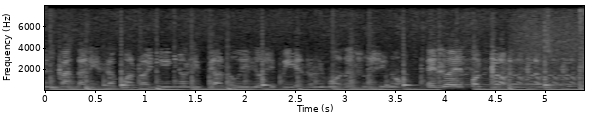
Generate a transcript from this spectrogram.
escandaliza cuando hay niños limpiando vidrios y pidiendo limón, eso sí no, eso es folclore.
